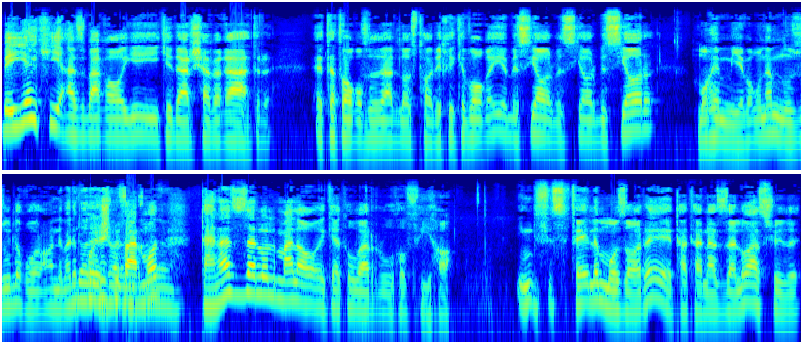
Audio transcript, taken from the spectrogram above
به یکی از وقایعی که در شب قدر اتفاق افتاده در لاز تاریخی که واقعی بسیار بسیار بسیار مهمیه و اونم نزول قرآنه. ولی خودش میفرماد تنزل الملائکت و روح فیها. این فعل مزاره تتنزلو از شده.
